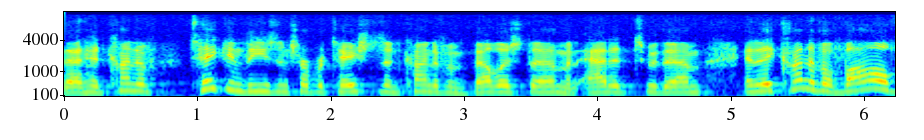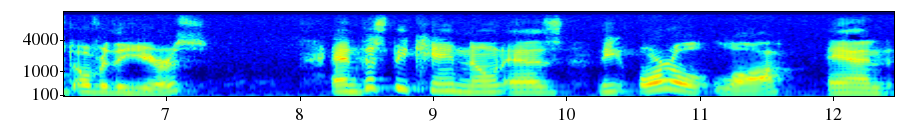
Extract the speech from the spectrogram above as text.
that had kind of taken these interpretations and kind of embellished them and added to them, and they kind of evolved over the years. And this became known as the oral law, and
